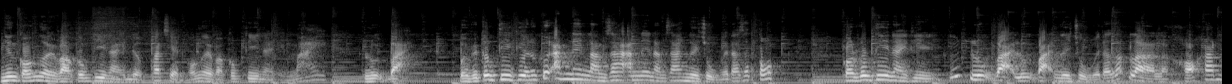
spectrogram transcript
nhưng có người vào công ty này được phát triển, có người vào công ty này thì mãi lụi bại. Bởi vì công ty kia nó cứ ăn nên làm ra, ăn nên làm ra, người chủ người ta rất tốt. Còn công ty này thì cứ lụi bại lụi bại, người chủ người ta rất là là khó khăn.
